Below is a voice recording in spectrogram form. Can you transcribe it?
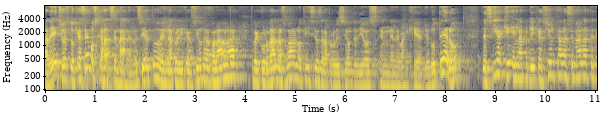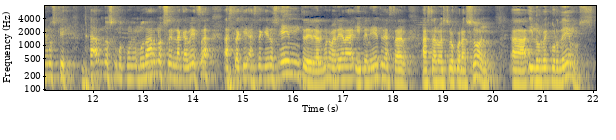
Ah, de hecho, es lo que hacemos cada semana, ¿no es cierto? En la predicación de la palabra, recordar las buenas noticias de la provisión de Dios en el Evangelio. Lutero decía que en la predicación cada semana tenemos que darnos, como acomodarnos en la cabeza hasta que, hasta que nos entre de alguna manera y penetre hasta, hasta nuestro corazón uh, y lo recordemos.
